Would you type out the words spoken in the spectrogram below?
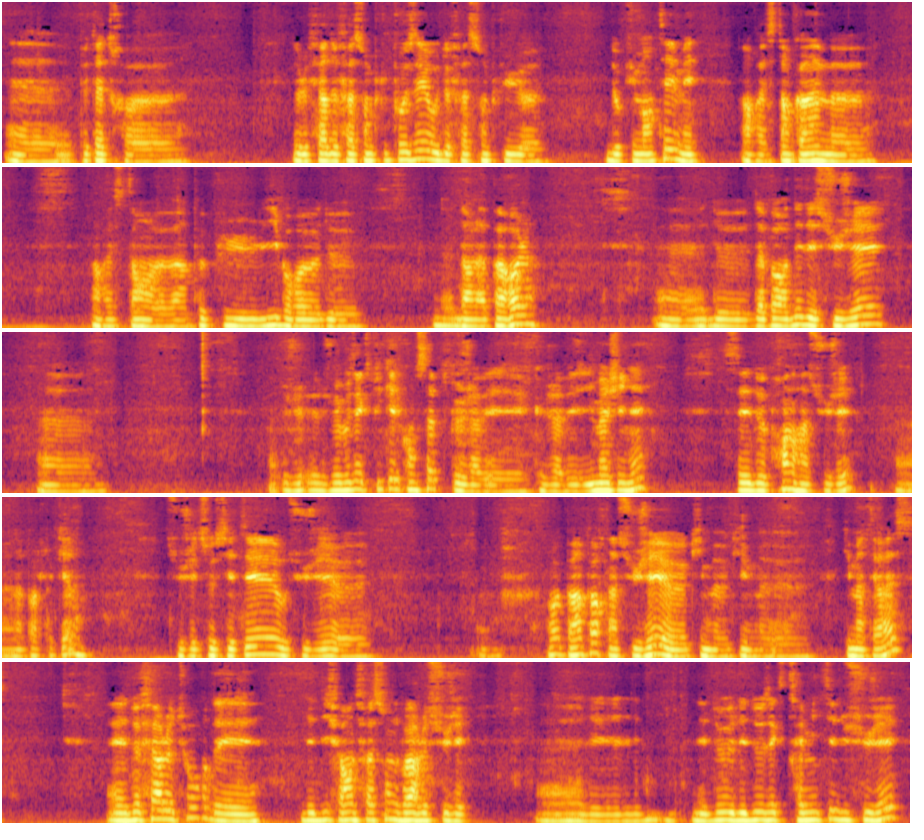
Euh, peut-être euh, de le faire de façon plus posée ou de façon plus documentée mais en restant quand même en restant euh, un peu plus libre de, dans la parole, euh, de d'aborder des sujets. euh, je, vais vous expliquer le concept que j'avais que j'avais imaginé. C'est de prendre un sujet, n'importe lequel, sujet de société ou sujet, ouais, peu importe, un sujet qui me qui me qui m'intéresse, et de faire le tour des des différentes façons de voir le sujet. Euh, les, deux, extrémités du sujet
